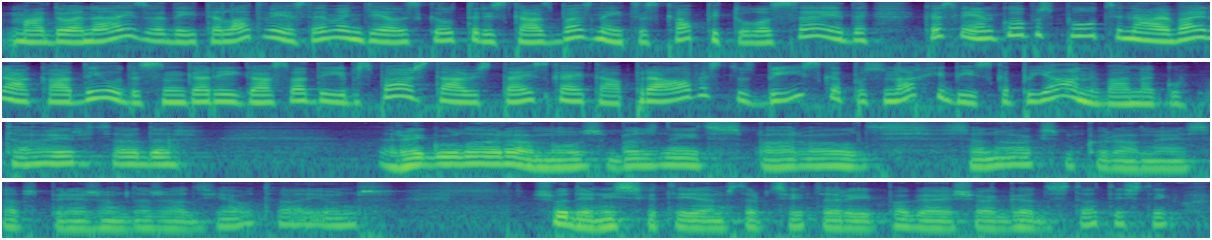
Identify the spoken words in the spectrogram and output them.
Madonā aizvadīta Latvijas evaņģēliska luteriskās baznīcas kapitula sēde, kas vienopus pulcināja vairāk kā 20 garīgās vadības pārstāvjus, tā izskaitā prāvestus, bīskapus un arhibīskapu Jāni Vanagu. Tā ir tāda regulārā mūsu baznīcas pārvaldes sanāksme, kurā mēs apspriežam dažādus jautājumus. Šodien izskatījām, starp citu, arī pagājušā gada statistiku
